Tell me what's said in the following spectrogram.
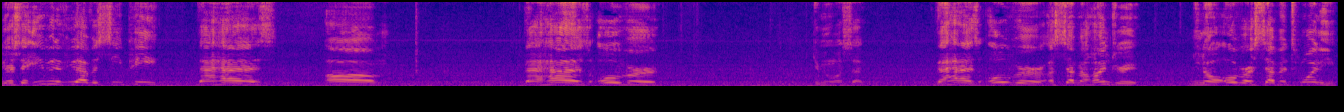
You understand? Even if you have a CP that has, um, that has over, give me one sec, that has over a 700, you know, over a 720,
